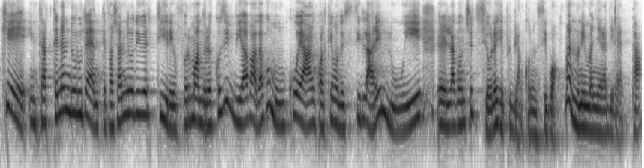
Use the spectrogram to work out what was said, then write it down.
che intrattenendo l'utente, facendolo divertire, informandolo e così via, vada comunque a in qualche modo instillare in lui eh, la concezione che più bianco non si può, ma non in maniera diretta.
